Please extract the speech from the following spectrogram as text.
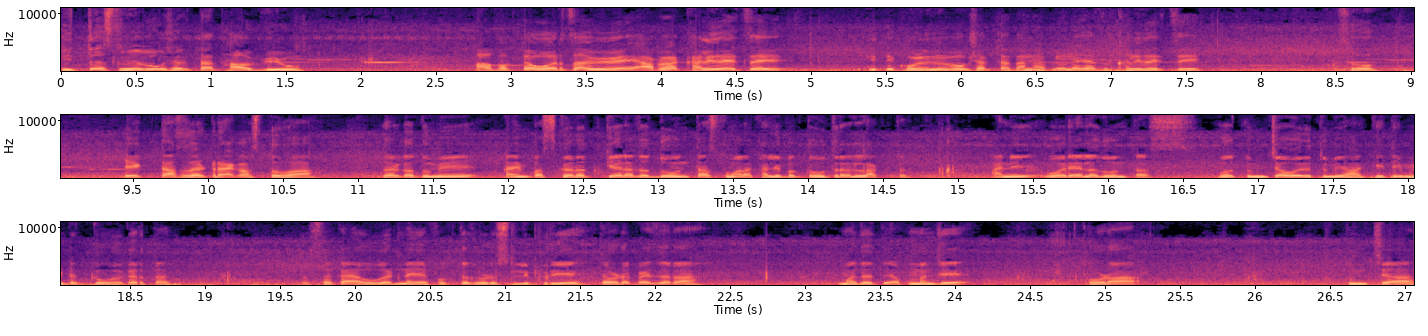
इथंच तुम्ही बघू शकतात हा व्ह्यू हा फक्त वरचा व्ह्यू आहे. आपल्याला खाली जायचं आहे किती खोली तुम्ही बघू शकतात आणि आपल्याला यातून खाली जायचं आहे सो एक तासाचा ट्रॅक असतो हा. जर का तुम्ही टाईमपास करत केला तर दोन तास तुम्हाला खाली फक्त उतरायला लागतात. आणि वर यायला दोन तास. मग तुमच्यावर तुम्ही हा किती मिनिटात कवर करतात? तसं काय अवघड नाही आहे फक्त थोडं स्लिपरी आहे. तेवढा काय जरा मदत म्हणजे थोडा तुमच्या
